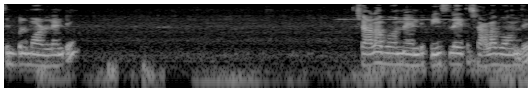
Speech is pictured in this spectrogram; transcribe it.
సింపుల్ మోడల్ అండి. చాలా బాగున్నాయండి. పీసులు అయితే చాలా బాగుంది.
